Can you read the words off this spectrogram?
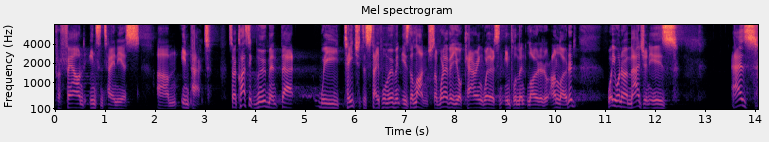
profound instantaneous um, impact. So a classic movement that we teach, a staple movement, is the lunge. So whatever you're carrying, whether it's an implement loaded or unloaded, what you want to imagine is as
